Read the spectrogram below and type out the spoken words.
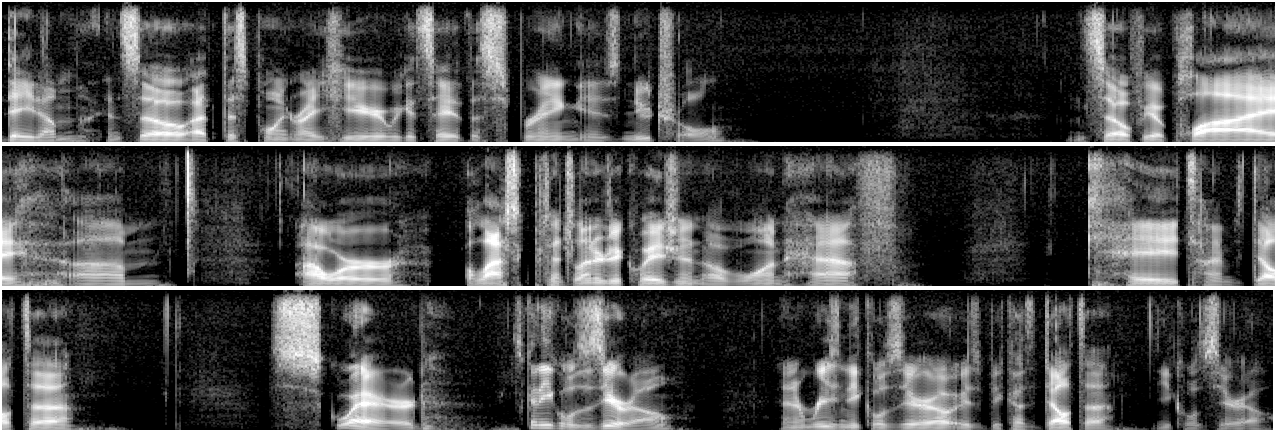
datum. And so at this point right here, we could say that the spring is neutral. And so if we apply um, our elastic potential energy equation of 1 half k times delta squared, it's going to equal 0. And the reason it equals zero is because delta equals zero.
